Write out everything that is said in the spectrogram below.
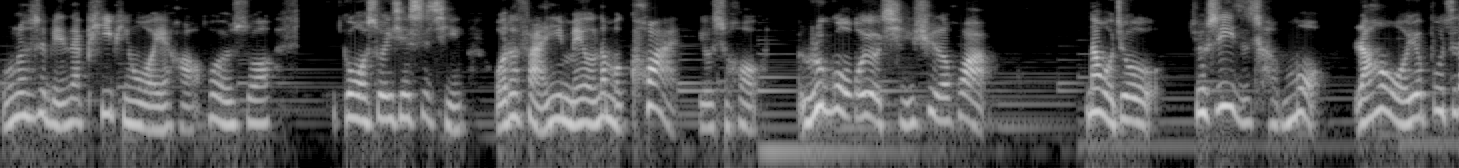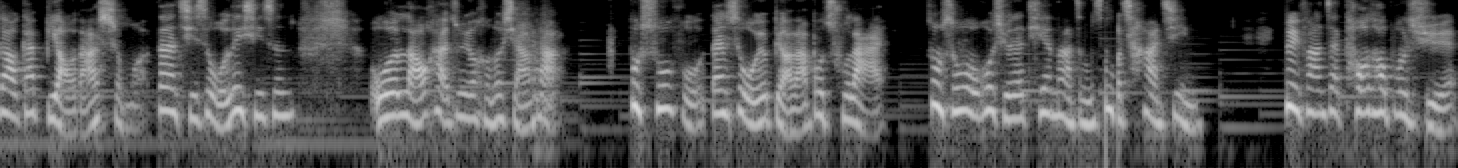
无论是别人在批评我也好，或者说跟我说一些事情，我的反应没有那么快。有时候，如果我有情绪的话，那我就就是一直沉默，然后我又不知道该表达什么。但其实我内心深，我脑海中有很多想法，不舒服，但是我又表达不出来。这种时候我会觉得天哪，怎么这么差劲？对方在滔滔不绝，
